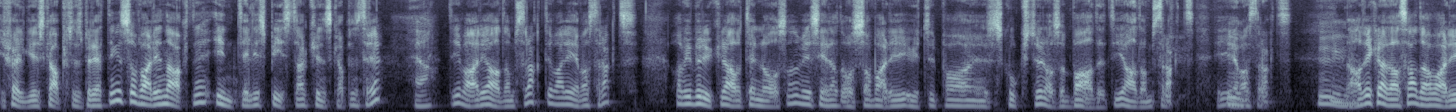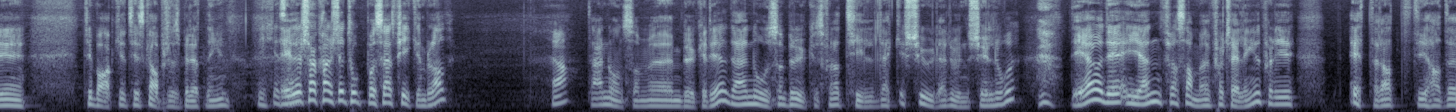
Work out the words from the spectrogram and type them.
Ifølge skapelsesberetningen så var de nakne inntil de spiste av kunnskapens tre. ja. De var i Adams drakt, de var i Evas drakt. Og vi bruker det av og til nå også, når vi ser at også var de ute på skogstur, og så badet de i Adams drakt, i Evas drakt. Mm. Da hadde de kledd av seg, da var de tilbake til skapelsesberetningen. Ellers? Eller så kanskje de tok på seg et fikenblad. Ja. Det er noen som uh, bruker det. Det er noe som brukes for å tildekke, skjule eller unnskylde noe. Det er jo det igjen fra samme fortellingen, fordi etter at de hadde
